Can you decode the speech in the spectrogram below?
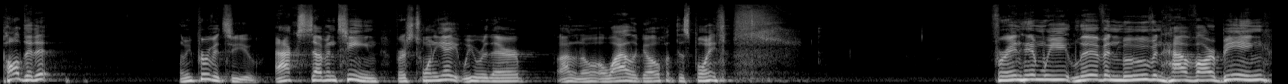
Paul did it. Let me prove it to you. Acts 17, verse 28. We were there, I don't know, a while ago at this point. For in him we live and move and have our being,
